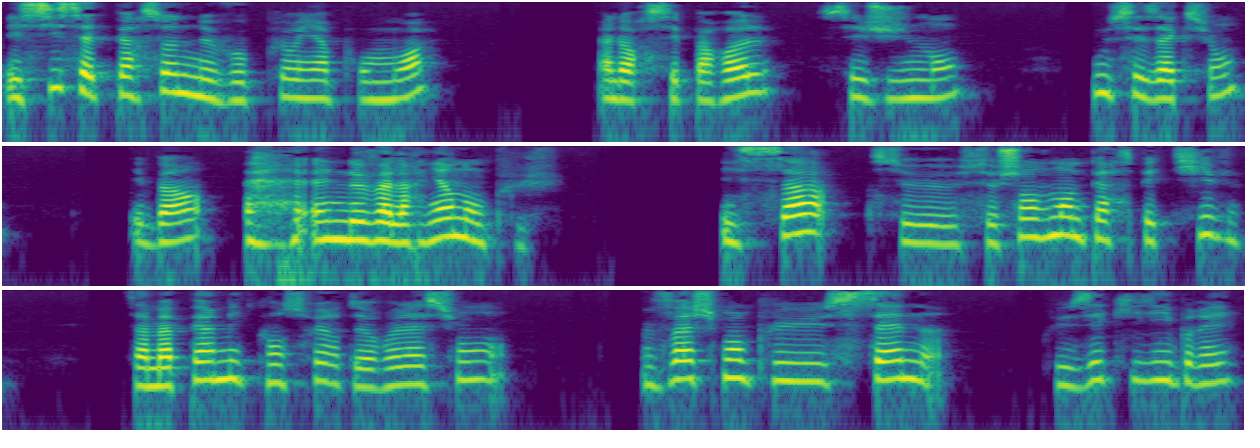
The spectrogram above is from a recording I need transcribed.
Et si cette personne ne vaut plus rien pour moi, alors ses paroles, ses jugements ou ses actions, eh ben, elles ne valent rien non plus. Et ça, ce, changement de perspective, ça m'a permis de construire des relations vachement plus saines, plus équilibrées.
